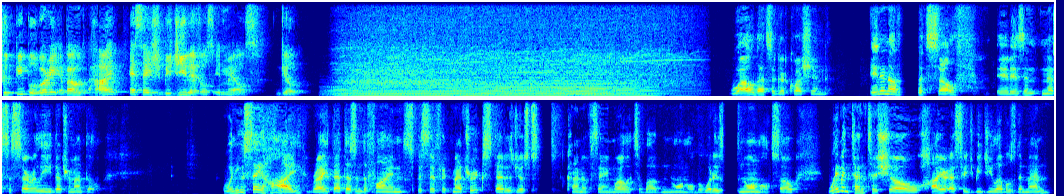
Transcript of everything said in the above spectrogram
Should people worry about high SHBG levels in males? Gil. Well, that's a good question. In and of itself, it isn't necessarily detrimental. When you say high, right, that doesn't define specific metrics. That is just kind of saying, well, it's above normal. But what is normal? So women tend to show higher SHBG levels than men.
